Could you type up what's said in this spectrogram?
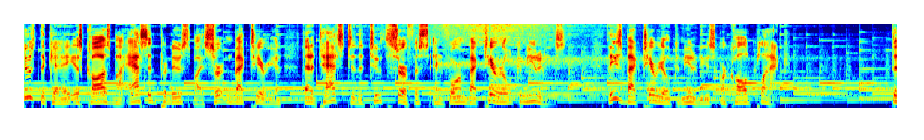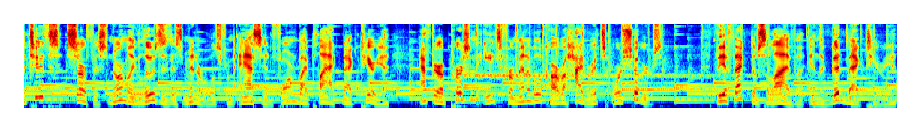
Tooth decay is caused by acid produced by certain bacteria that attach to the tooth surface and form bacterial communities. These bacterial communities are called plaque. The tooth's surface normally loses its minerals from acid formed by plaque bacteria after a person eats fermentable carbohydrates or sugars. The effect of saliva in the good bacteria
